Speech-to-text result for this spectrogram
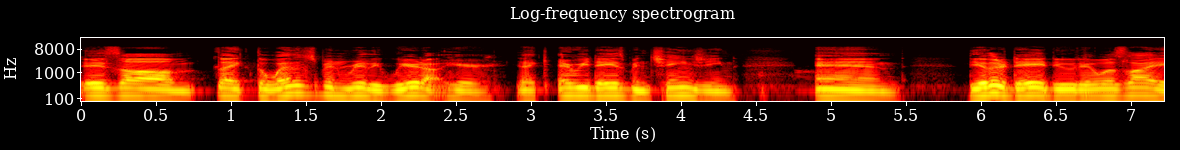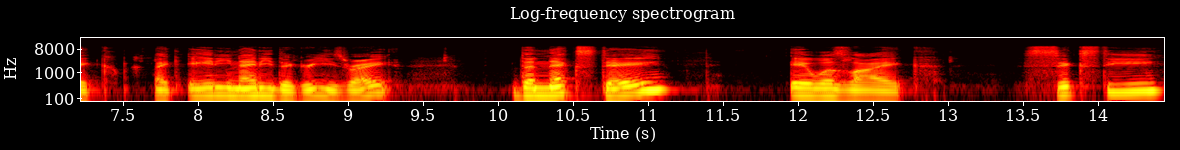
is um like the weather's been really weird out here. Like every day has been changing. And the other day, dude, it was like like 80, 90 degrees, right? The next day, it was like 60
